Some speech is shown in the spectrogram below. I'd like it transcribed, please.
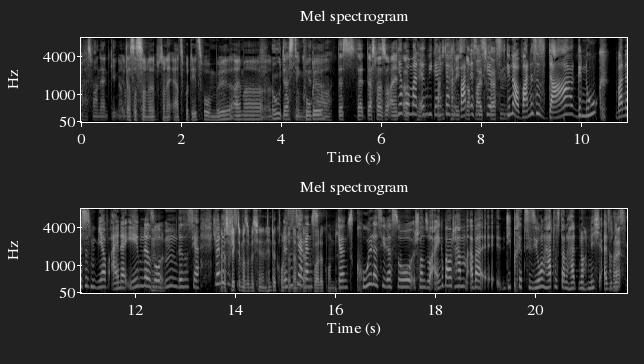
Was war denn der Endgegner? noch? Das ist so eine so eine R2D2 Mülleimer. äh, Oh, das Ding, Kugel. Genau. Das, das, das war so ein. Ja, wo man okay, irgendwie gar nicht dachte, wann ist es jetzt, treffen? genau, wann ist es da genug? Wann ist es mit mir auf einer Ebene? So, mh, das ist ja, ich meine, das das, fliegt ist, immer so ein bisschen in den Hintergrund und ist dann ja wieder in den ganz, Vordergrund. ganz cool, dass sie das so schon so eingebaut haben, aber äh, die Präzision hat es dann halt noch nicht. Also Aber das,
